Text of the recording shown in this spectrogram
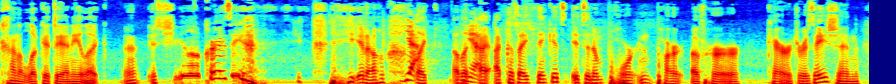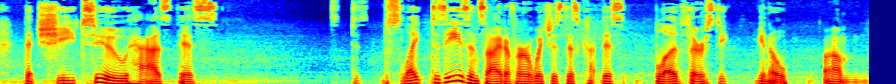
kind of look at Dany like, eh, is she a little crazy? you know, Yeah. like like Yeah. because I, think it's it's an important part of her characterization that she too has this dis- slight disease inside of her, which is this this bloodthirsty, you know, um,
